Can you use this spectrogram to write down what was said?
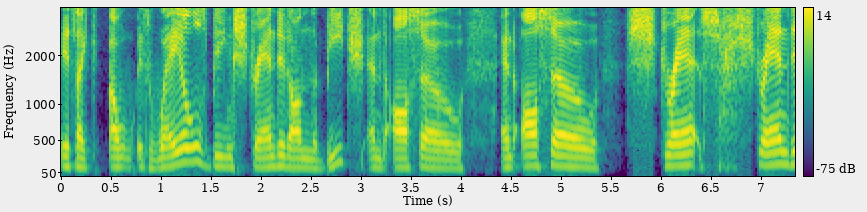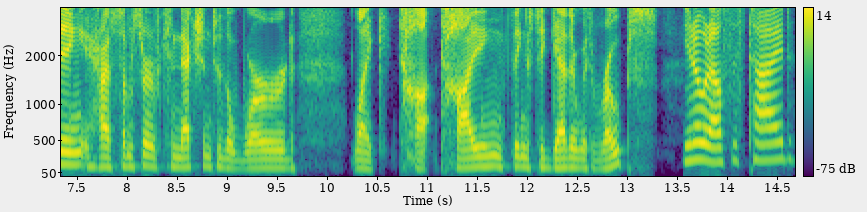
It's like a, it's whales being stranded on the beach, and also and also strand stranding has some sort of connection to the word like ti tying things together with ropes. you know what else is tied?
